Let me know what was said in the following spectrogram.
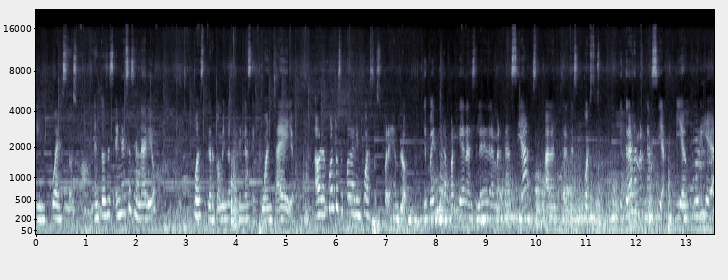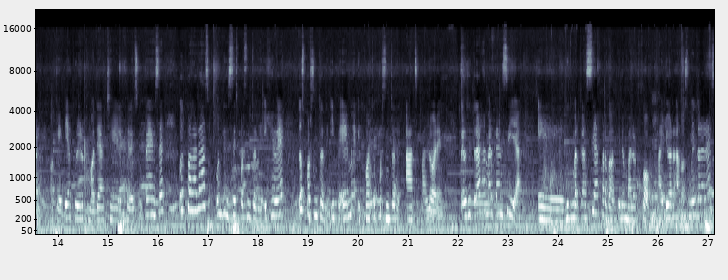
impuestos. Entonces, en ese escenario, pues te recomiendo que tengas en cuenta ello. Ahora, ¿cuánto se pagan impuestos? Por ejemplo, depende de la partida arancelaria de la mercancía, pagan diferentes impuestos. Si traes la mercancía vía courier, ok, vía courier como DHL, FedEx, UPS, pues pagarás un 16% de IGB, 2% de IPM y 4% de ads valore. Pero si traes la mercancía, eh, si tu mercancía, perdón, tiene un valor FOB mayor a 2.000 dólares,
